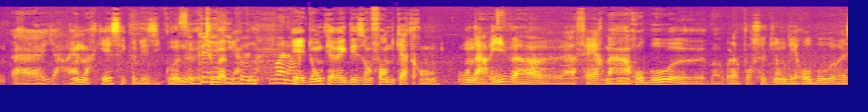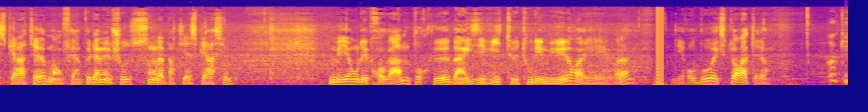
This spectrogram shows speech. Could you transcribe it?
il n'y a rien de marqué, c'est que des icônes, que tout des va bien. icônes, quoi. voilà. Et donc avec des enfants de 4 ans, on arrive à, euh, à faire ben, un robot, euh, ben, voilà, pour ceux qui ont des robots respirateurs, ben, on fait un peu la même chose sans la partie aspiration. Mais on les programme pour que ben, ils évitent tous les murs et voilà, des robots explorateurs. Ok.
